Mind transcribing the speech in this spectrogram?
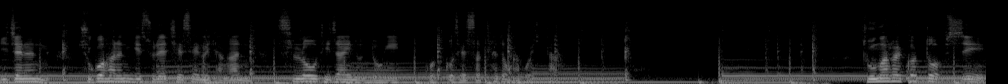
이제는 주거하는 기술의 재생을 향한 slow design 운동이 곳곳에서 태동하고 있다. 두말할 것도 없이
